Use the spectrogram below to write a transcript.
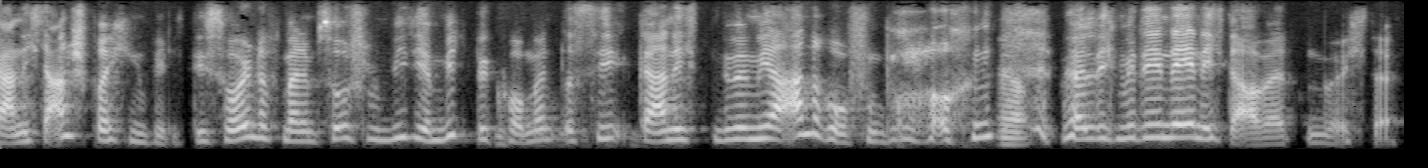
gar nicht ansprechen will. Die sollen auf meinem Social Media mitbekommen, dass sie gar nicht bei mir anrufen brauchen, ja. weil ich mit ihnen eh nicht arbeiten möchte.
